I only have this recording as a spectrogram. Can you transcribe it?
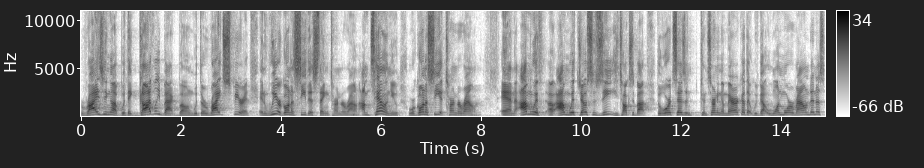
rising up with a godly backbone, with the right spirit, and we are going to see this thing turned around. I'm telling you, we're going to see it turned around. And I'm with, uh, I'm with Joseph Z. He talks about the Lord says in, concerning America that we've got one more round in us.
